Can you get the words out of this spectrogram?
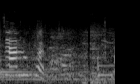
ચાલુ તે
